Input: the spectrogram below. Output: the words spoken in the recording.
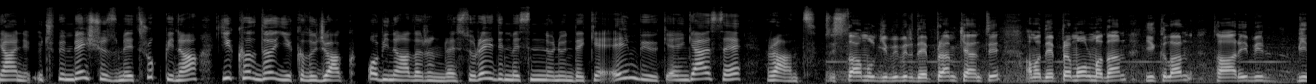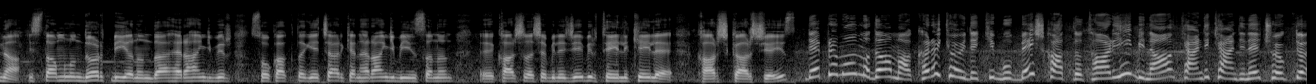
Yani 3500 metruk bina yıkıldı yıkılacak. O binaların restore edilmesinin önündeki en büyük engelse rant. İstanbul gibi bir deprem kenti ama deprem olmadan yıkılan tarihi bir bina. İstanbul'un dört bir yanında herhangi bir sokakta geçerken herhangi bir insanın e, karşılaşabileceği bir tehlikeyle karşı karşıyayız. Deprem olmadı ama Karaköy'deki bu 5 katlı tarihi bina kendi kendine çöktü.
